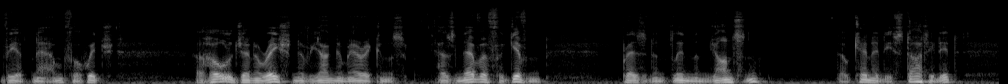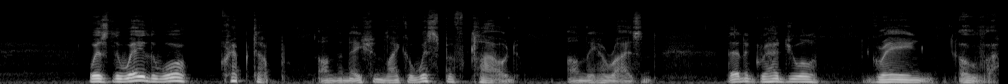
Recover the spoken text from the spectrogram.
Vietnam for which a whole generation of young Americans has never forgiven President Lyndon Johnson, though Kennedy started it, was the way the war crept up on the nation like a wisp of cloud on the horizon, then a gradual greying over,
